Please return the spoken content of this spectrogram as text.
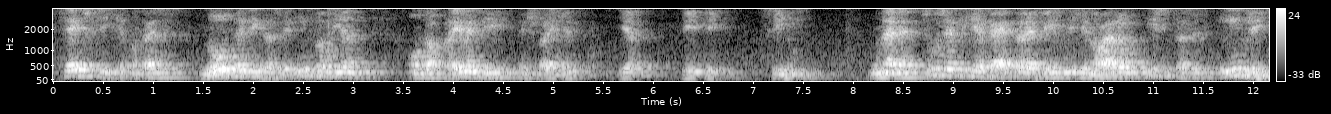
selbst sichert. Und da ist es notwendig, dass wir informieren und auch präventiv entsprechend hier tätig sind. Und eine zusätzliche weitere wesentliche Neuerung ist, dass es ähnlich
